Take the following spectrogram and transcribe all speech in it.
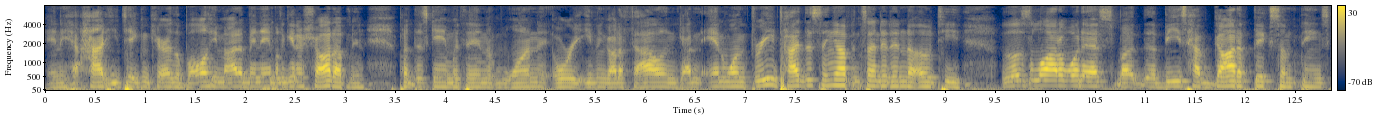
And had he taken care of the ball, he might have been able to get a shot up and put this game within one, or even got a foul and got an and one three, tied this thing up and sent it into OT. There's a lot of what ifs, but the bees have got to fix some things,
